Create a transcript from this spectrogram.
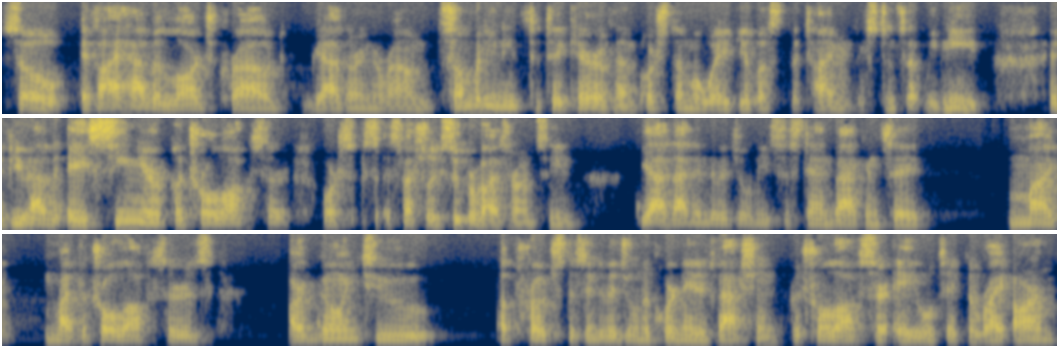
So if I have a large crowd gathering around, somebody needs to take care of them, push them away, give us the time and distance that we need. If you have a senior patrol officer or especially supervisor on scene, yeah, that individual needs to stand back and say, my, my patrol officers are going to approach this individual in a coordinated fashion. Patrol officer A will take the right arm,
